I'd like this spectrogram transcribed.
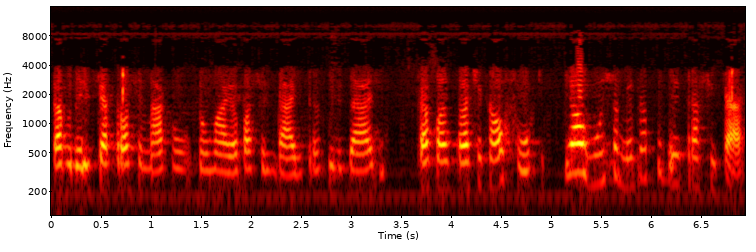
para poder se aproximar com, com maior facilidade e tranquilidade para praticar o furto. E alguns também para poder traficar.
